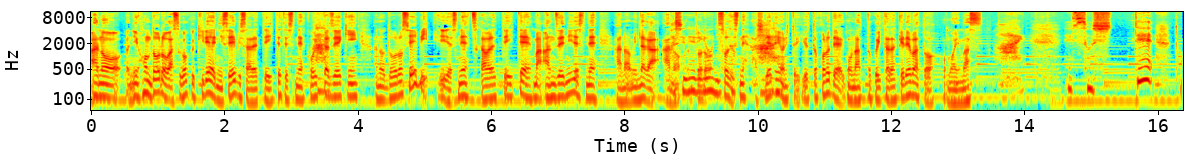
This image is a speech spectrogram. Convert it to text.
あの日本道路はすごくきれいに整備されていてですねこういった税金、はい、あの道路整備にですね使われていて、まあ、安全にですねあのみんながあの道路そうですね走れるようにというところでご納得いただければと思います。はい、えそしてと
